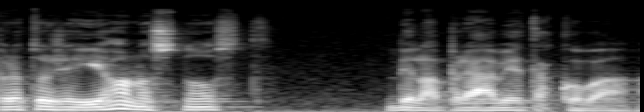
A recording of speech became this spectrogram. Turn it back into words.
protože jeho nosnost byla právě taková.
